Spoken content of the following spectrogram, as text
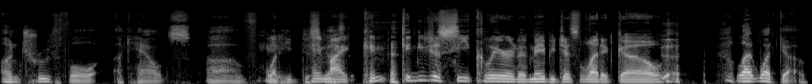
untruthful accounts of hey, what he discussed. Hey, Mike, can can you just see clear to maybe just let it go? let what go?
